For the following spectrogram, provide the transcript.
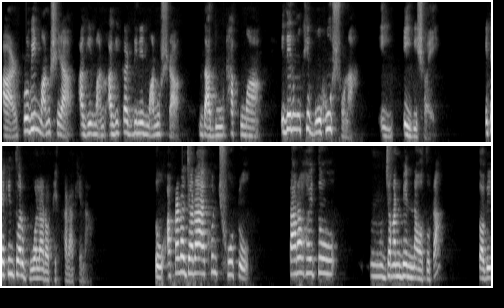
আর প্রবীণ মানুষেরা, আগের আগেকার দিনের মানুষরা, দাদু, ঠাকুমা, এদের মুখে বহু শোনা এই এই বিষয়ে। এটা কিন্তু আর বলার অপেক্ষা রাখে না। তো আপনারা যারা এখন ছোট, তারা হয়তো জানবেন না অতটা। তবে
